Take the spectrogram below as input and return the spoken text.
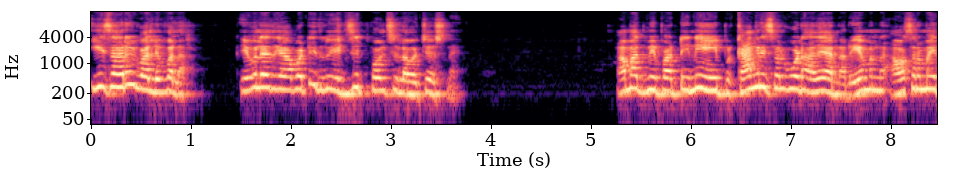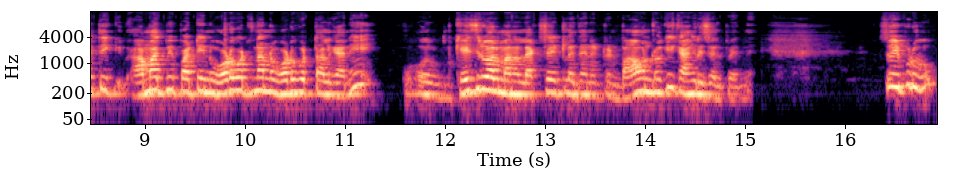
ఈసారి వాళ్ళు ఇవ్వాల ఇవ్వలేదు కాబట్టి ఇదిగో ఎగ్జిట్ పోల్స్ ఇలా వచ్చేసినాయి. ఆమ్ ఆద్మీ పార్టీని ఇప్పుడు కాంగ్రెస్ వాళ్ళు కూడా అదే అన్నారు. ఏమన్నా అవసరమైతే ఆమ్ ఆద్మీ పార్టీని ఓడగొట్టినా ఓడగొట్టాలి కానీ కేజ్రీవాల్ మనం లెక్క చేయట్లేదు అనేటువంటి భావనలోకి కాంగ్రెస్ వెళ్ళిపోయింది. సో, ఇప్పుడు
